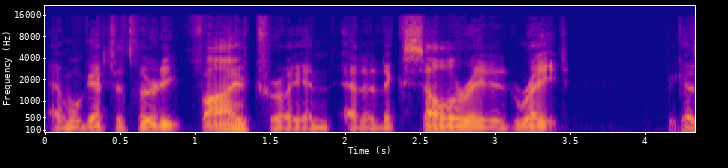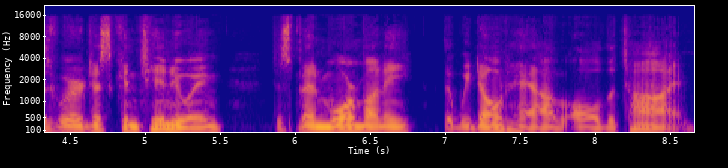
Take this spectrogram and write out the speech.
and we'll get to 35 trillion at an accelerated rate because we're just continuing to spend more money that we don't have all the time.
